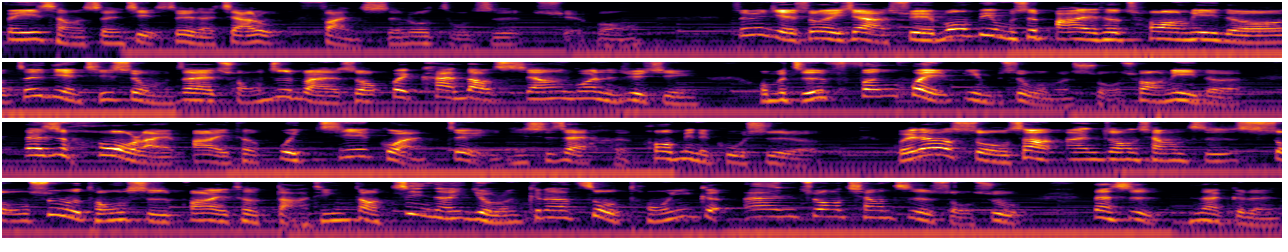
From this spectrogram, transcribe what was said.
非常生气，所以才加入反神罗组织雪崩。顺便解说一下，雪崩并不是巴雷特创立的哦，这一点其实我们在重置版的时候会看到相关的剧情。我们只是分会，并不是我们所创立的。但是后来巴雷特会接管，这已经是在很后面的故事了。回到手上安装枪支手术的同时，巴雷特打听到竟然有人跟他做同一个安装枪支的手术，但是那个人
